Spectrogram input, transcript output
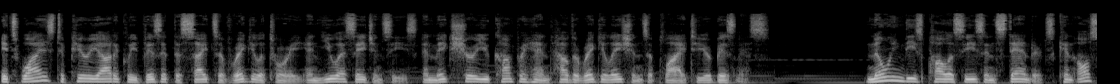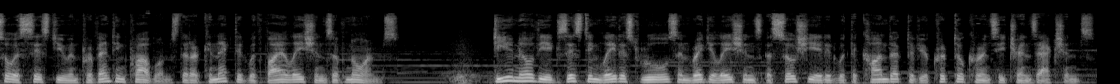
It's wise to periodically visit the sites of regulatory and U.S. agencies and make sure you comprehend how the regulations apply to your business. Knowing these policies and standards can also assist you in preventing problems that are connected with violations of norms. Do you know the existing latest rules and regulations associated with the conduct of your cryptocurrency transactions?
